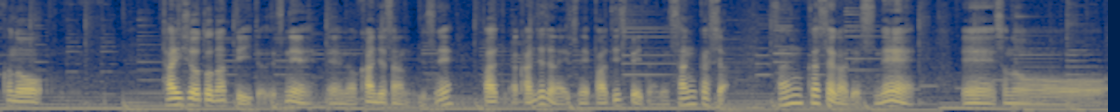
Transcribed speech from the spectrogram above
この対象となっていたですね、えー、の患者さんですねパ患者じゃないですねパーティスペイトの、ね、参加者参加者がですね、えー、その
